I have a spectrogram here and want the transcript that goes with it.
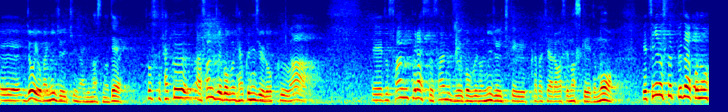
えー、乗与が21になりますので、そうすると100あ35分の126は、えー、と3プラス35分の21という形で表せますけれども、で次のステップではこの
